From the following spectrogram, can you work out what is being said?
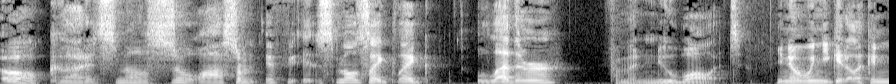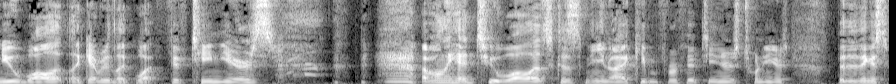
Oh god, it smells so awesome. If it smells like like leather from a new wallet. You know when you get like a new wallet, like every like what 15 years. I've only had two wallets because you know I keep them for 15 years, 20 years. But the thing is,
